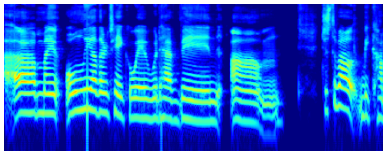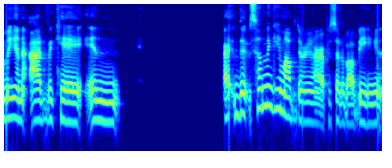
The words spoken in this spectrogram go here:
uh, my only other takeaway would have been um, just about becoming an advocate in I, something came up during our episode about being an,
